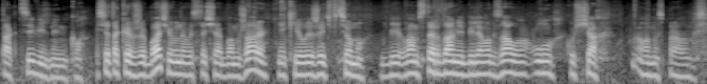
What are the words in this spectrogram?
так цивільненько. Я таке вже бачив, не вистачає бомжари, які лежать в цьому в Амстердамі біля вокзалу у кущах. Але ми справимося.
